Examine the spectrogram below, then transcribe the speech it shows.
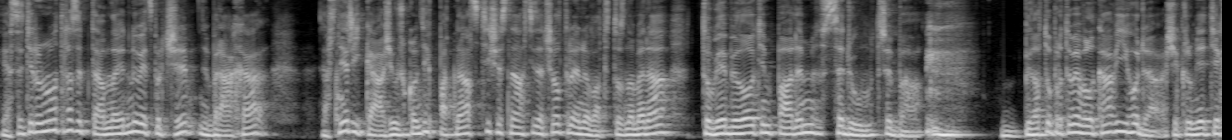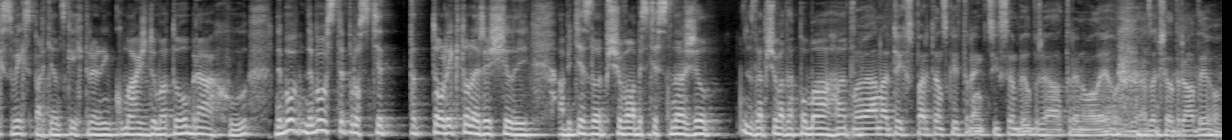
Já se tě rovnou teda zeptám na jednu věc, protože brácha jasně říká, že už kolem těch 15-16 začal trénovat. To znamená, tobě bylo tím pádem sedm třeba. Byla to pro tebe velká výhoda, že kromě těch svých spartianských tréninků máš doma toho bráchu? Nebo, nebo jste prostě t- tolik to neřešili, aby tě zlepšoval, abyste snažil zlepšovat a pomáhat? No já na těch spartianských trénincích jsem byl, protože já trénoval jeho, já začal trénovat jeho.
